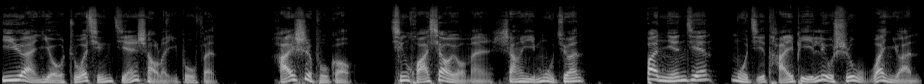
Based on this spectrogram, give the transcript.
医院又酌情减少了一部分，还是不够。清华校友们商议募捐，半年间募集台币六十五万元。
